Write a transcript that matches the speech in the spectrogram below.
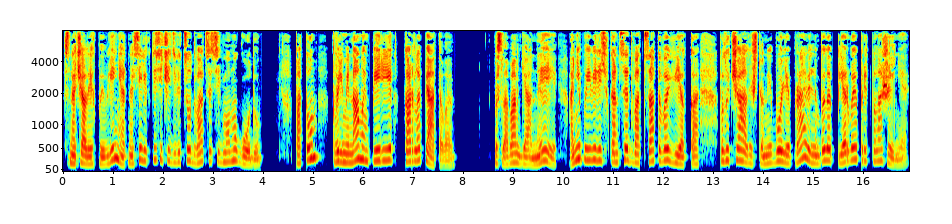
Сначала их появление относили к 1927 году, потом к временам империи Карла V, по словам Геонеи, они появились в конце XX века. Получалось, что наиболее правильным было первое предположение.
